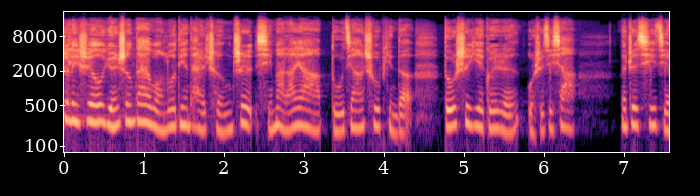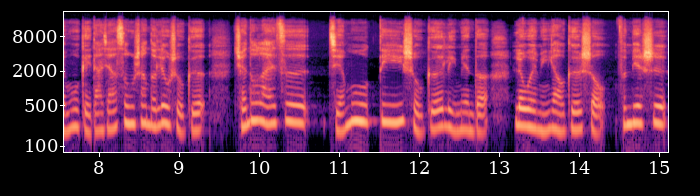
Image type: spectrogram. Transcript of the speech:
这里是由原声带网络电台诚挚喜马拉雅独家出品的《都市夜归人》，我是季夏。那这期节目给大家送上的六首歌，全都来自节目第一首歌里面的六位民谣歌手，分别是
